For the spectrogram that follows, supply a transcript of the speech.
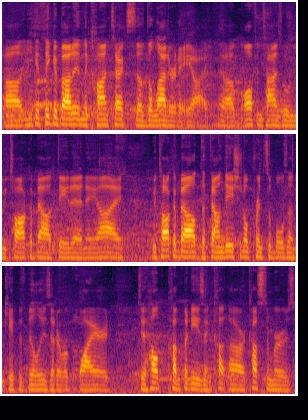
uh, you can think about it in the context of the ladder to AI. Um, oftentimes when we talk about data and AI, we talk about the foundational principles and capabilities that are required to help companies and cu our customers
